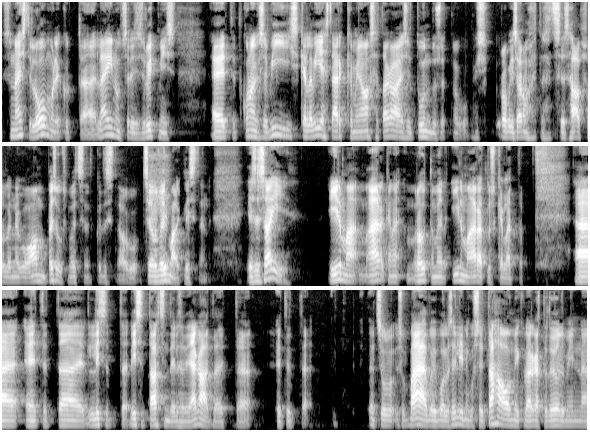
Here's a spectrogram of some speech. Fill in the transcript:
see on hästi loomulikult äh, läinud sellises rütmis. et, et kunagi see viis, kella viiest ärkamine aastaid tagasi tundus, et nagu, mis Robbie Sarmo ütles, et see saab sulle nagu hambpesuks. ma ütlesin, et kuidas nagu, see ei ole võimalik lihtsalt. ja see sai ilma, ma ärkan, ma rõhutan veel, ilma äratuskellata äh,. Et, et äh, lihtsalt, lihtsalt tahtsin teile seda jagada, et, et, et et su, su päev võib olla selline, kus sa ei taha hommikul ärgata tööle minna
